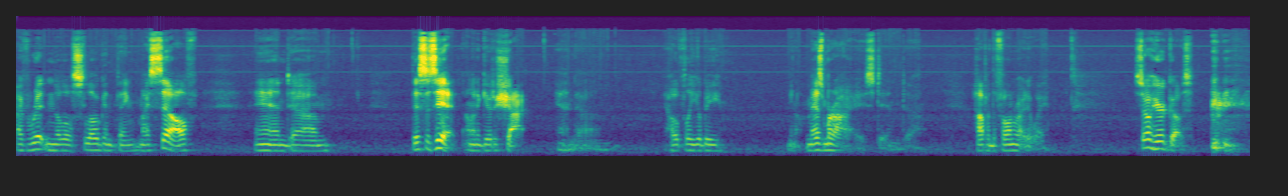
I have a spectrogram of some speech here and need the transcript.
I've written a little slogan thing myself, and um, this is it. I'm going to give it a shot, and uh, hopefully you'll be, you know, mesmerized and uh, hop on the phone right away. So here it goes.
